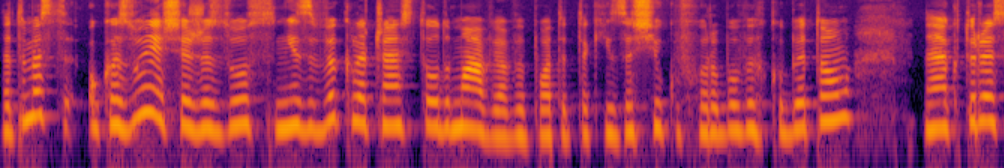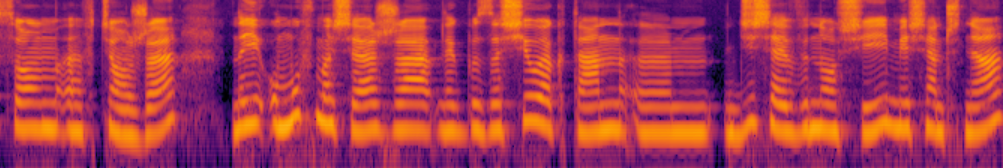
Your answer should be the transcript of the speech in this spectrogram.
Natomiast okazuje się, że ZUS niezwykle często odmawia wypłaty takich zasiłków chorobowych kobietom, e, które są w ciąży. No i umówmy się, że jakby zasiłek ten dzisiaj wynosi miesięcznie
